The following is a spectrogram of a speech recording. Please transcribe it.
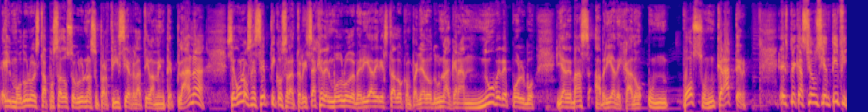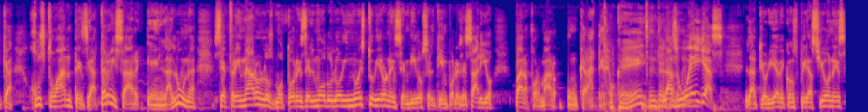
El módulo está posado sobre una superficie relativamente plana. Según los escépticos, el aterrizaje del módulo debería haber estado acompañado de una gran nube de polvo y además habría dejado un pozo, un cráter. Explicación científica. Justo antes de aterrizar en la Luna, se frenaron los motores del módulo y no estuvieron encendidos el tiempo necesario para formar un cráter. Ok. Las huellas. La teoría de conspiraciones.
